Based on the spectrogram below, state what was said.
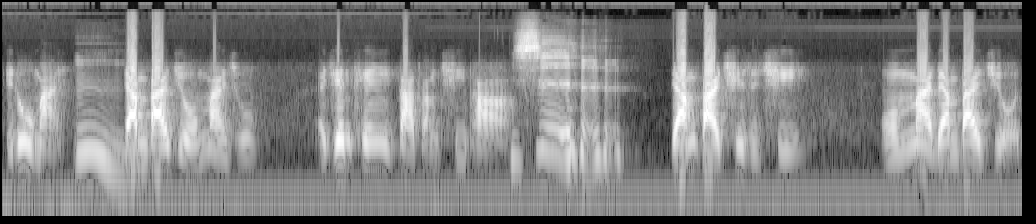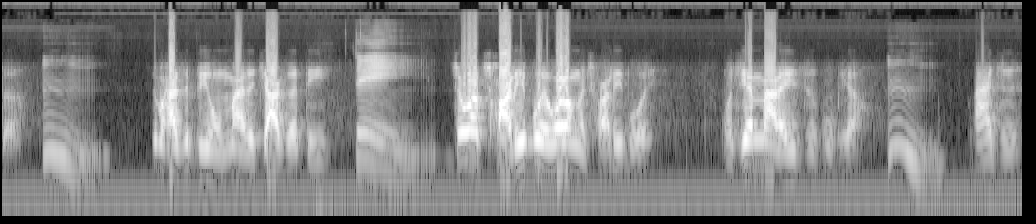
一路买，嗯，两百九卖出。哎，今天天域大涨七趴，是，两百七十七，我们卖两百九的，嗯，是不是还是比我们卖的价格低？对，所以我传你会，我拢会传你会。我今天卖了一只股票，嗯，哪一只？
